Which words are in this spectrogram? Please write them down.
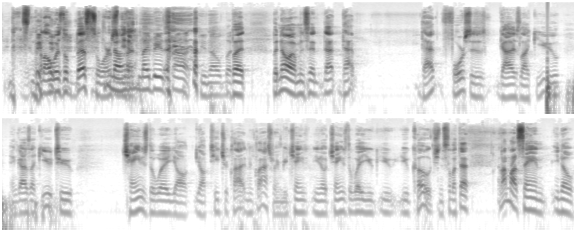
it's not always the best source. no, but, maybe it's not. You know, but, but but no, I'm saying that that that forces guys like you and guys like you to change the way y'all y'all teach your class in the classroom. You change you know change the way you you you coach and stuff like that. And I'm not saying you know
